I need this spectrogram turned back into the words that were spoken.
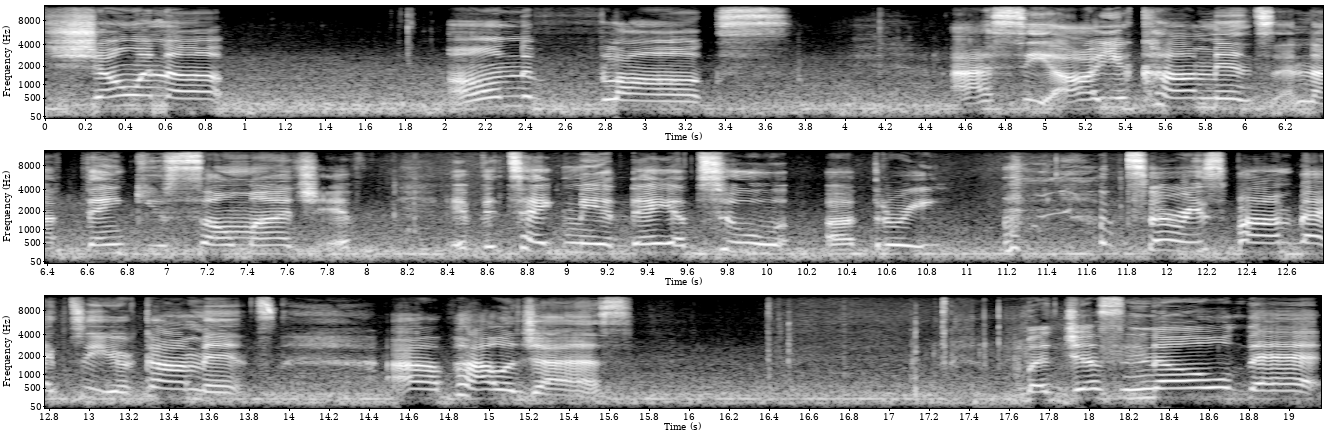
showing up on the vlogs. I see all your comments and I thank you so much. If if it take me a day or two or three to respond back to your comments, I apologize. But just know that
